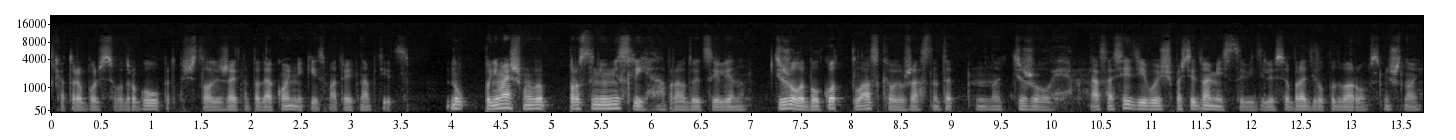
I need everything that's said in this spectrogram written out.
который больше всего другого предпочитал лежать на подоконнике и смотреть на птиц. «Ну, понимаешь, мы его просто не унесли», — оправдывается Елена. Тяжелый был кот, ласковый, ужасно, но тяжелый. А соседи его еще почти два месяца видели, все бродил по двору, смешной.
